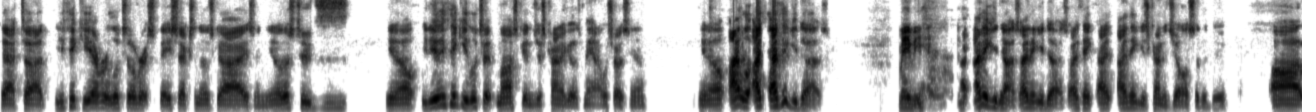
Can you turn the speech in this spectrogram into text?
that uh, you think he ever looks over at SpaceX and those guys and you know those two zzz, you know, do you think he looks at Musk and just kind of goes, "Man, I wish I was him"? You know, I I, I think he does. Maybe. I, I, think he does. I think he does. I think I, I think he's kind of jealous of the dude. Uh,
